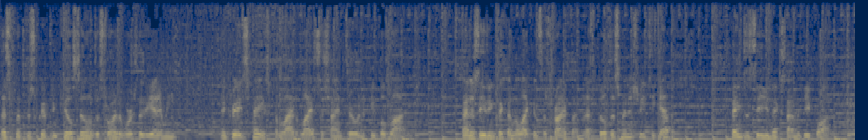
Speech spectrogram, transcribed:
Let's flip the script and kill, steal, and destroy the works of the enemy and create space for the light of life to shine through into people's lives. Find us eating, click on the like and subscribe button. Let's build this ministry together. Thanks and see you next time in Deep Water.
